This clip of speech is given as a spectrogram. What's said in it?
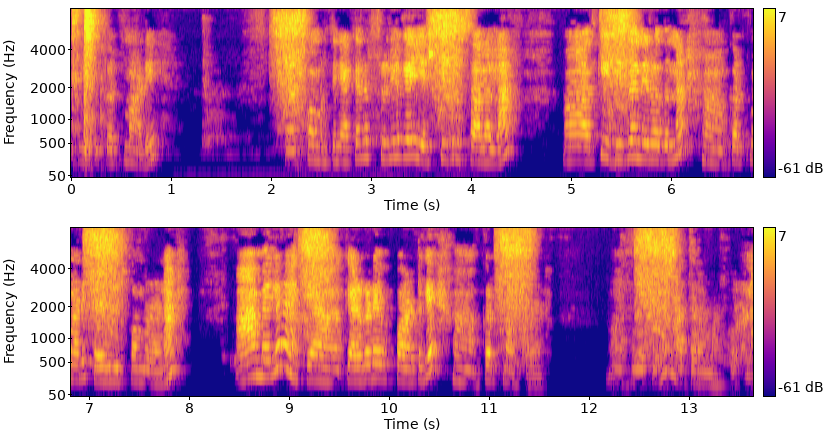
ಇದು ಕಟ್ ಮಾಡಿ. ಎಳ್ಕೊಂಬಿಡ್ತೀನಿ ಯಾಕೆಂದ್ರೆ ಫ್ರಿಲ್ಗೆ ಎಷ್ಟಿದ್ರೂ ಸಾಲಲ್ಲ. ಅದಕ್ಕೆ ಡಿಸೈನ್ ಇರೋದನ್ನ ಕಟ್ ಮಾಡಿ ತೆಗೆದು ಇಟ್ಕೊಂಡ್ಬಿಡೋಣ. ಆಮೇಲೆ ಕೆಳಗಡೆ ಪಾರ್ಟ್ಗೆ ಕಟ್ ಮಾಡ್ಕೊಳ್ಳೋಣ. ಆ ಥರ ಮಾಡ್ಕೊಳ್ಳೋಣ.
